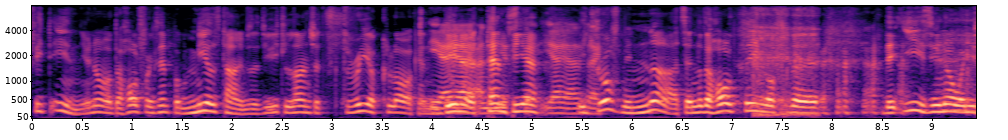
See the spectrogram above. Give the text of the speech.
fit in. You know, the whole, for example, meal times that you eat lunch at three o'clock and yeah. dinner yeah, at and ten p.m. yeah, yeah. It like- drove me nuts, and the whole thing of the the ease, you know, when you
